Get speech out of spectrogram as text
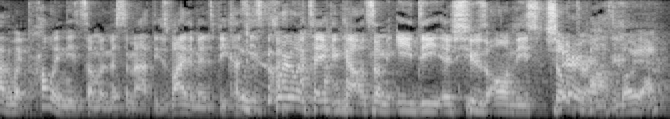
By the way, probably needs some of Mr. Matthews' vitamins because he's clearly taking out some ED issues on these children. Very possible, yeah.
